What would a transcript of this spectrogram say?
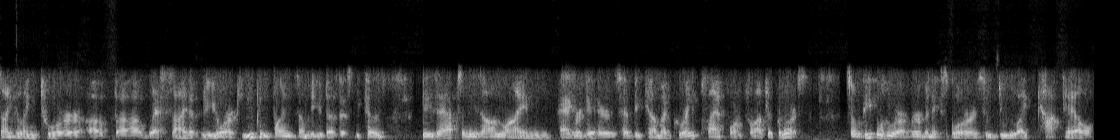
cycling tour of uh, west side of New York, you can find somebody who does this because – these apps and these online aggregators have become a great platform for entrepreneurs. So people who are urban explorers who do like cocktail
